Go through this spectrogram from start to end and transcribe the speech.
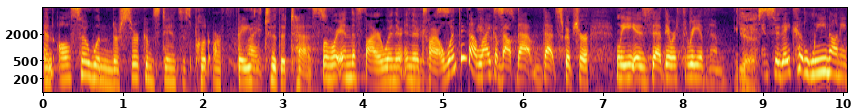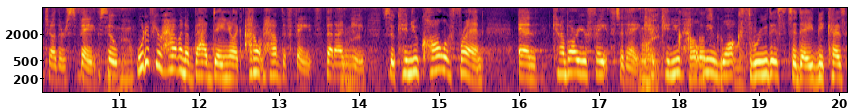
and also when the circumstances put our faith Right. to the test. When we're in the fire, when they're in their trial. One thing I like about that, that scripture, Lee, is that there were three of them. Yes. And so they could lean on each other's faith. So mm-hmm. what if you're having a bad day and you're like, I don't have the faith that I need? So can you call a friend and can I borrow your faith today? Can, Right. can you help me walk through this today because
